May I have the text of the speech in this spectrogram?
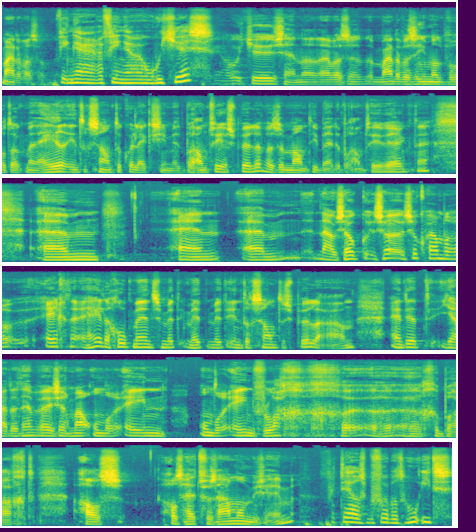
maar er was ook Vinger, vingerhoedjes. hoedjes. En dan er was er, maar er was iemand bijvoorbeeld ook met een heel interessante collectie met brandweerspullen. Dat was een man die bij de brandweer werkte. Ehm, en ehm, nou, zo, zo, zo kwamen er echt een hele groep mensen met, met, met interessante spullen aan. En dat, ja, dat hebben wij zeg maar onder één, onder één vlag ge- eh, gebracht als, als het verzamelmuseum. Vertel eens bijvoorbeeld hoe iets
